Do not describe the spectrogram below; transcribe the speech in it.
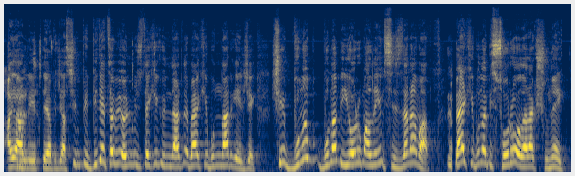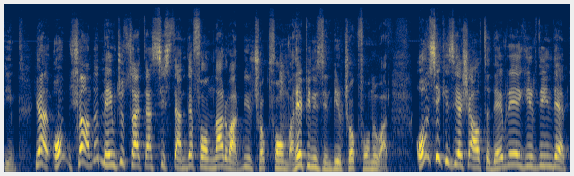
ayarlayıp da yapacağız? Şimdi bir- de tabii önümüzdeki günlerde belki bunlar gelecek. Şimdi buna buna bir yorum alayım sizden ama belki buna bir soru olarak şunu ekleyeyim. Ya o, şu anda mevcut zaten sistemde fonlar var. Birçok fon var. Hepinizin birçok fonu var. 18 yaş altı devreye girdiğinde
